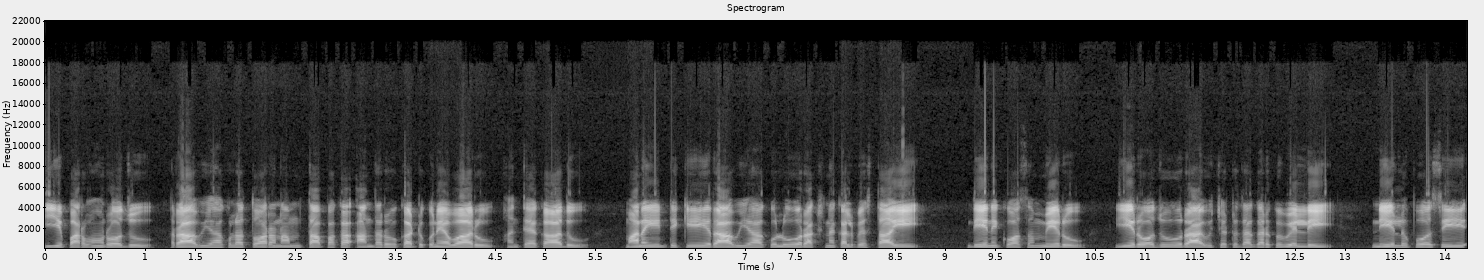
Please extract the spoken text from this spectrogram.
ఈ పర్వం రోజు రావి ఆకుల తోరణం తప్పక అందరూ కట్టుకునేవారు. అంతేకాదు మన ఇంటికి రావి ఆకులు రక్షణ కల్పిస్తాయి. దీనికోసం మీరు ఈరోజు రావి చెట్టు దగ్గరకు వెళ్ళి నీళ్ళు పోసి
